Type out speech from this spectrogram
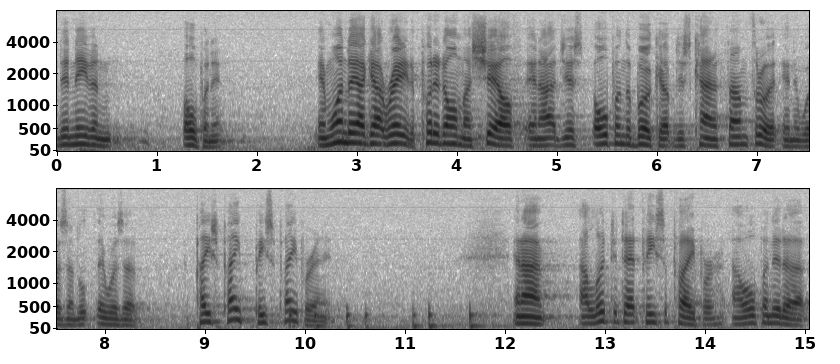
didn't even open it. And one day I got ready to put it on my shelf, and I just opened the book up, just kind of thumbed through it, and there was a, there was a piece of paper, piece of paper in it. And I, I looked at that piece of paper, I opened it up,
